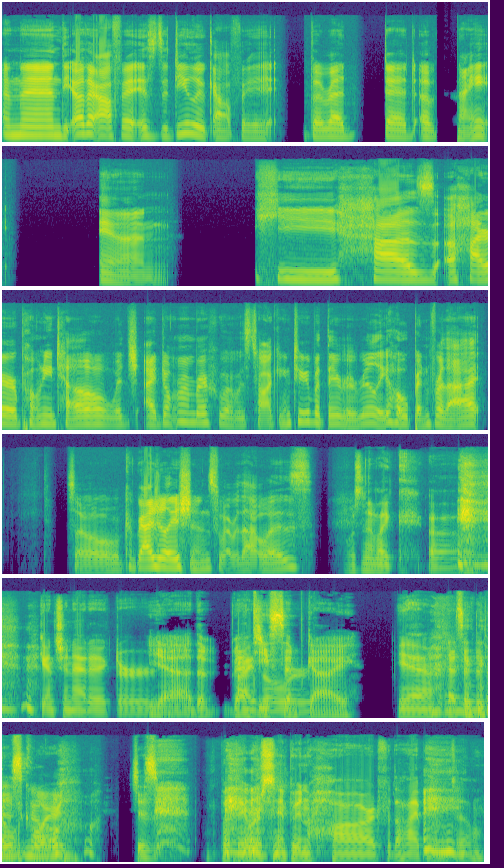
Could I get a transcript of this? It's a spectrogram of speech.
and then the other outfit is the Diluc outfit, the Red Dead of Night, and he has a higher ponytail, which I don't remember who I was talking to, but they were really hoping for that. So congratulations, whoever that was. Wasn't it like uh, Genshin Addict or yeah, the Venti Iso simp or- guy. Yeah, That's in the Discord. know. Just, but they were simping hard for the high ponytail.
